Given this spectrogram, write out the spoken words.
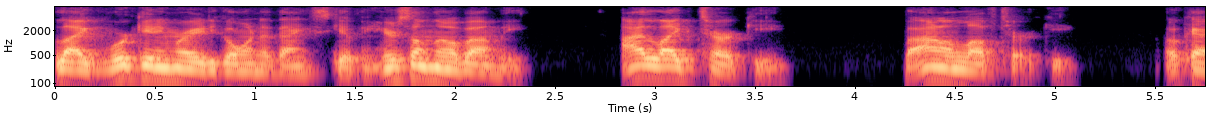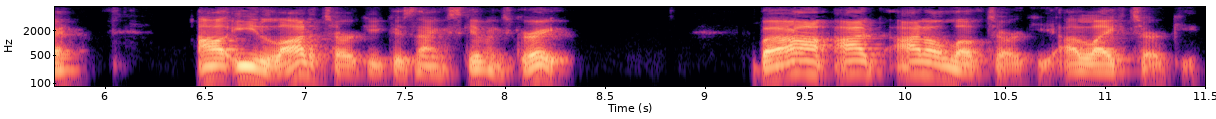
Like, we're getting ready to go into Thanksgiving. Here's something about me I like turkey, but I don't love turkey. Okay. I'll eat a lot of turkey because Thanksgiving's great, but I, I, I don't love turkey. I like turkey.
